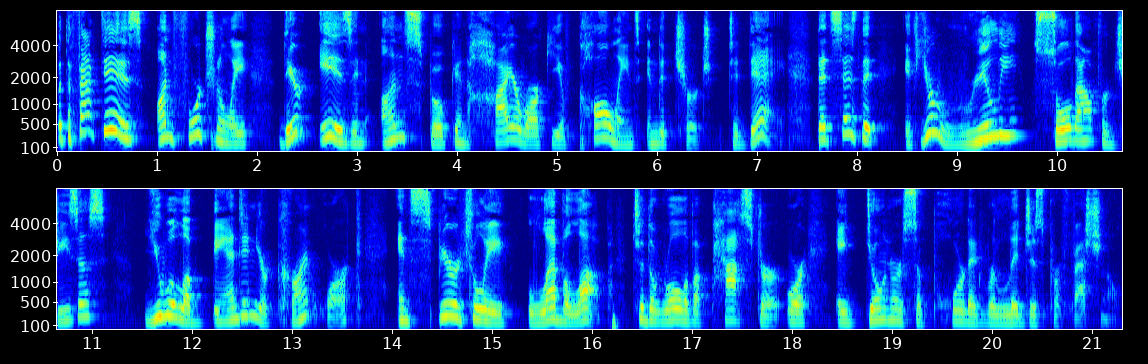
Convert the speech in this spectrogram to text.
But the fact is, unfortunately, there is an unspoken hierarchy of callings in the church today that says that if you're really sold out for Jesus, you will abandon your current work and spiritually level up to the role of a pastor or a donor supported religious professional.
